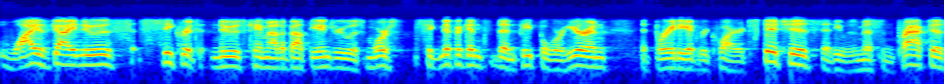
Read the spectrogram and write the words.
wise guy news, secret news came out about the injury was more significant than people were hearing. That Brady had required stitches, that he was missing practice,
